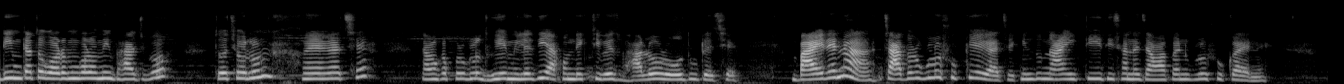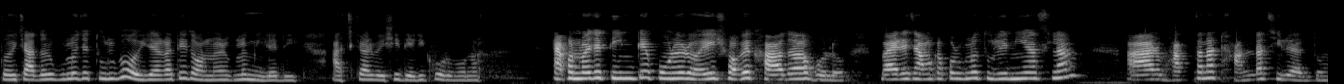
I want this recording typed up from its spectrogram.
ডিমটা তো গরম গরমই ভাজবো। তো চলুন, হয়ে গেছে। জামা কাপড়গুলো ধুয়ে মিলে দিই। এখন দেখছি বেশ ভালো রোদ উঠেছে। বাইরে না চাদরগুলো শুকিয়ে গেছে, কিন্তু নাইটি তিসানে জামা প্যান্টগুলো শুকায় নে। তো ওই চাদরগুলো যে তুলবো, ওই জায়গাতেই তন্ময়গুলো মিলে দিই। আজকে আর বেশি দেরি করব না। এখন বাজে তিনটে পনেরো, এই সবে খাওয়া দাওয়া হলো। বাইরে জামা কাপড়গুলো তুলে নিয়ে আসলাম। আর ভাতটা না ঠান্ডা ছিল একদম।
